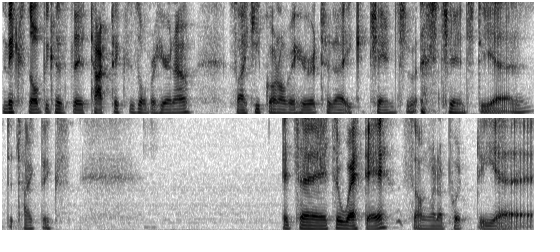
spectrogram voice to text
mixing up because the tactics is over here now, so I keep going over here to like change change the uh, the tactics it's a it's a wet day, so I'm gonna put the uh,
